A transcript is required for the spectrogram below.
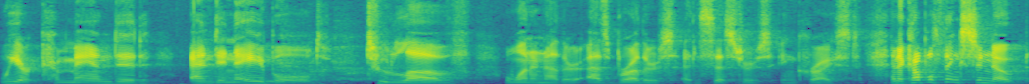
We are commanded and enabled to love one another as brothers and sisters in Christ. And a couple things to note.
